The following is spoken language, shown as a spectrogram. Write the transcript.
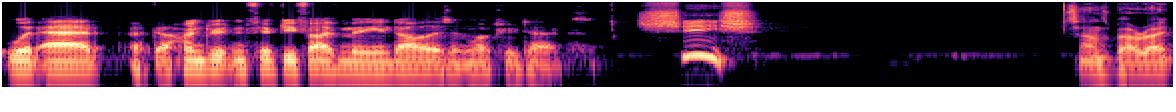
would add like 155 million dollars in luxury tax. Sheesh. Sounds about right.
